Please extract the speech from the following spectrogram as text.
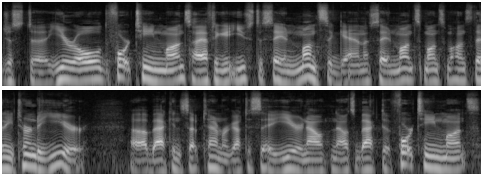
just a year old, 14 months. I have to get used to saying months again. I'm saying months, months, months. Then he turned a year uh, back in September. Got to say a year. Now, now it's back to 14 months.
